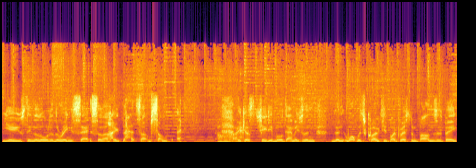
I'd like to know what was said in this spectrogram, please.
used in the Lord of the Rings sets, and I hope that's up somewhere. because she did more damage than than what was quoted by Preston Buttons as being,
